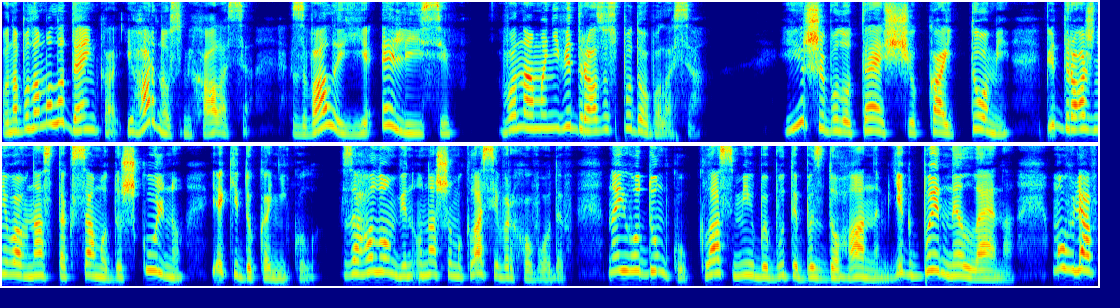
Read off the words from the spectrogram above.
Вона була молоденька і гарно усміхалася. Звали її Елісів. Вона мені відразу сподобалася. Гірше було те, що Кай Томі підражнював нас так само дошкульно, як і до канікул. Загалом він у нашому класі верховодив. На його думку, клас міг би бути бездоганним, якби не Лена. Мовляв,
